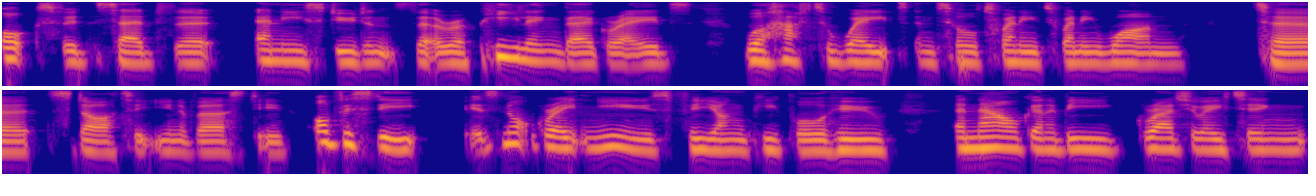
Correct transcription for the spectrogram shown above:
Oxford said that any students that are appealing their grades will have to wait until 2021 to start at university. Obviously, it's not great news for young people who are now going to be graduating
